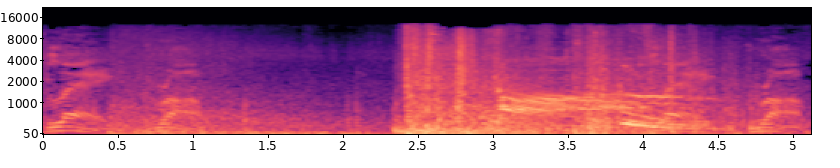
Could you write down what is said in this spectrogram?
Flag dropped. Flag dropped.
